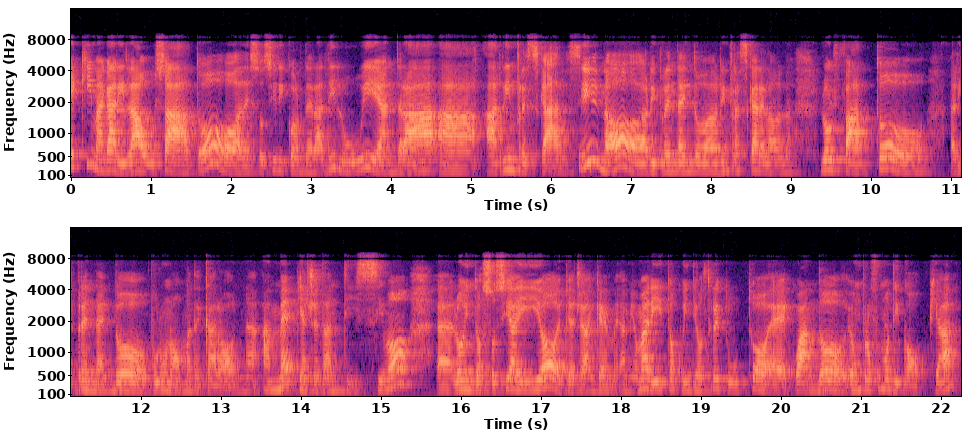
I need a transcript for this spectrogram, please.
e chi magari l'ha usato adesso si ricorderà di lui e andrà a, a rinfrescarsi, no? Riprendendo, a rinfrescare la- l'olfatto, riprendendo pure un homme de Caron. A me piace tantissimo, eh, lo indosso sia io e piace anche a mio marito, quindi oltretutto è quando è un profumo di coppia,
